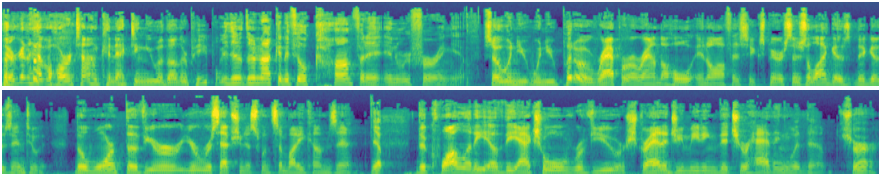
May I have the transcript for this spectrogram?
they're going to have a hard time connecting you with other people. they're, they're not going to feel confident in referring you So when you when you put a wrapper around the whole in office experience, there's a lot goes that goes into it. The warmth of your your receptionist when somebody comes in. Yep. The quality of the actual review or strategy meeting that you're having with them. Sure.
